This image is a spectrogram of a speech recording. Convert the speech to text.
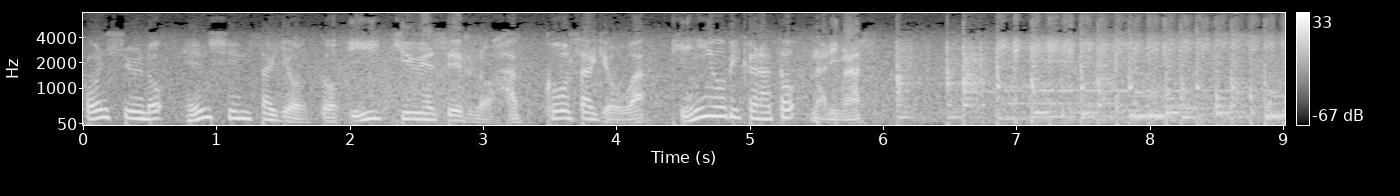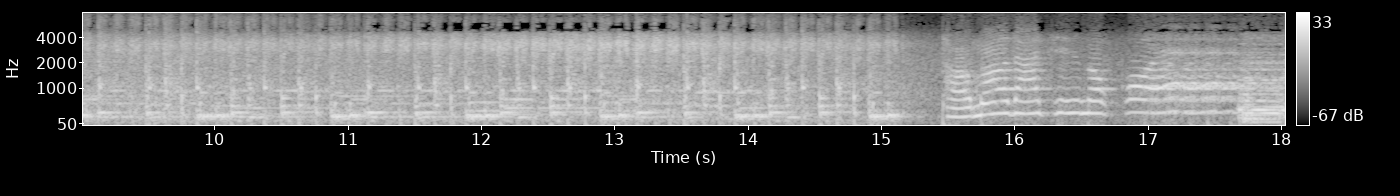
今週の返信作業と EQSL の発行作業は金曜日からとなります。友達の声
